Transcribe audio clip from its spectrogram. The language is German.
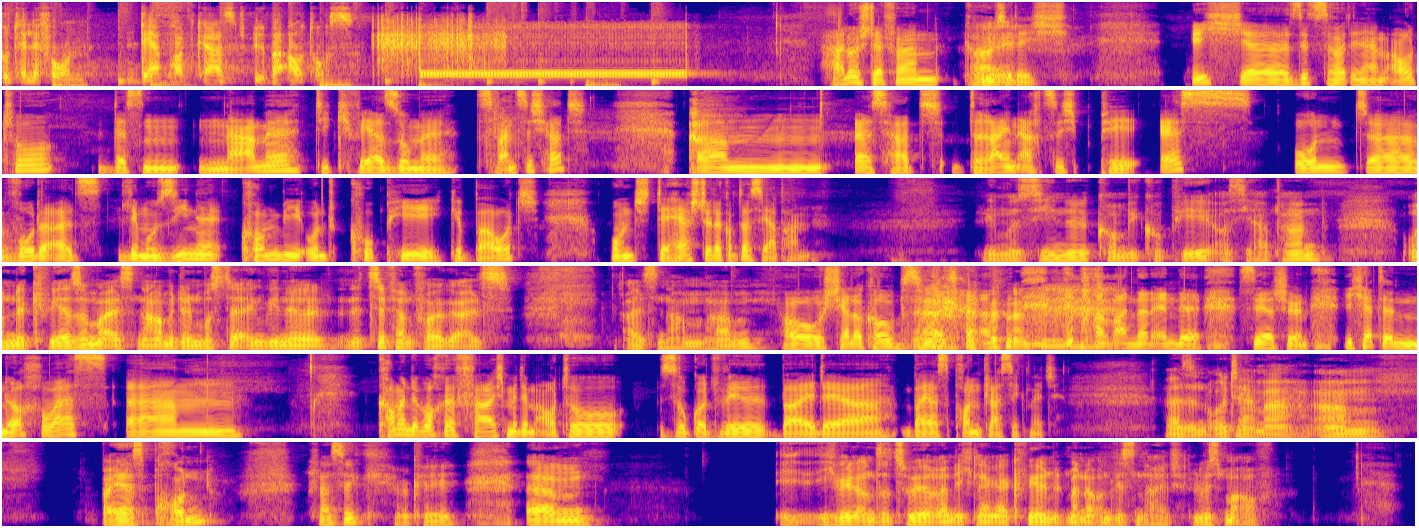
Autotelefon, der Podcast über Autos. Hallo Stefan, grüße Hi. dich. Ich äh, sitze heute in einem Auto, dessen Name die Quersumme 20 hat. Ähm, es hat 83 PS und äh, wurde als Limousine, Kombi und Coupé gebaut. Und der Hersteller kommt aus Japan. Limousine Kombi Coupé aus Japan und eine Quersumme als Name, dann muss da irgendwie eine, eine Ziffernfolge als, als Namen haben. Oh, Sherlock Holmes am, am anderen Ende. Sehr schön. Ich hätte noch was. Ähm, kommende Woche fahre ich mit dem Auto, so Gott will, bei der Bayersbronn Classic mit. Also ein Oldtimer. Ähm, Bayersbronn Klassik, okay. Ähm, ich will unsere Zuhörer nicht länger quälen mit meiner Unwissenheit. Löse mal auf.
